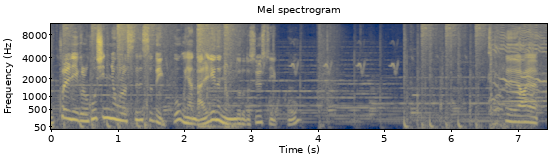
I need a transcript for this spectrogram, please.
우클릭을 호신용으로 쓸 수도 있고 그냥 날리는 용도로도 쓸 수 있고 네, 아,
